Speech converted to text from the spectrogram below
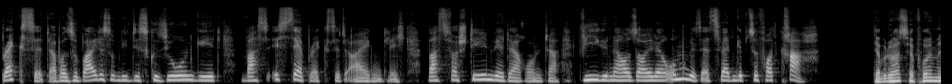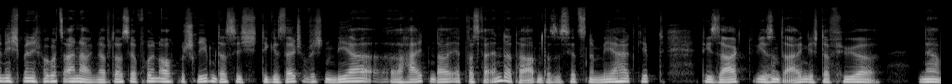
Brexit. Aber sobald es um die Diskussion geht, was ist der Brexit eigentlich? Was verstehen wir darunter? Wie genau soll der umgesetzt werden? Gibt es sofort Krach. Ja, aber du hast ja vorhin, wenn ich, wenn ich mal kurz einhaken darf, du hast ja vorhin auch beschrieben, dass sich die gesellschaftlichen Mehrheiten da etwas verändert haben, dass es jetzt eine Mehrheit gibt, die sagt, wir sind eigentlich dafür, ja,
